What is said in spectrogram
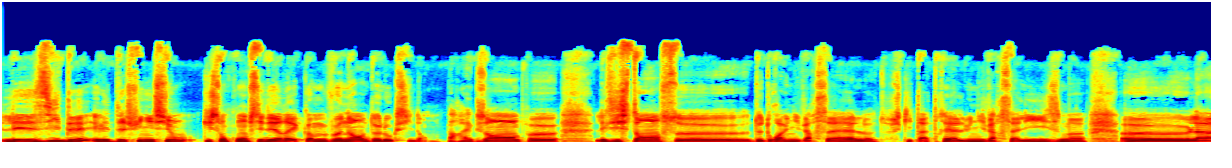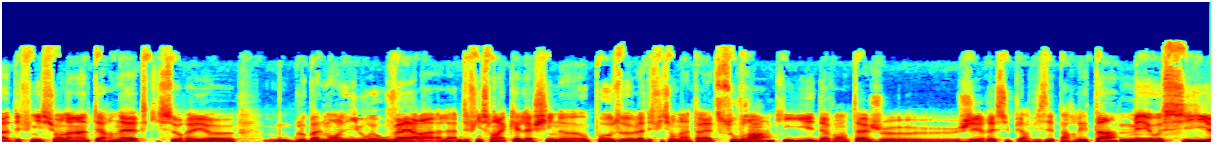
les idées et les définitions qui sont considérées comme venant de l'Occident. Par exemple, euh, l'existence euh, de droits universels, tout ce qui a trait à l'universalisme, euh, la définition d'un Internet qui serait globalement libre et ouvert, la définition à laquelle la Chine oppose la définition d'un Internet souverain, qui est davantage géré, supervisé par l'État, mais aussi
